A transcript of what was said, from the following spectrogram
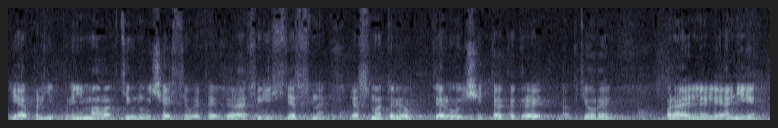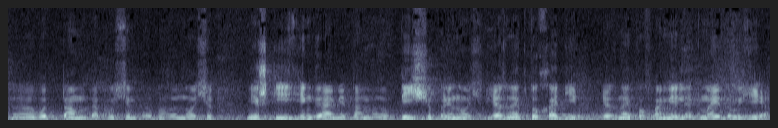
я при, принимал активное участие в этой операции. Естественно, я смотрел в первую очередь, как играют актеры, правильно ли они э, вот там, допустим, носят мешки с деньгами, там, э, пищу приносят. Я знаю, кто ходил. Я знаю по фамилии, это мои друзья.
